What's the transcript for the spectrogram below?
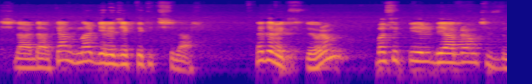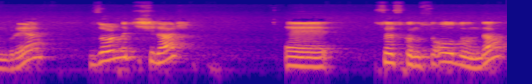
kişiler derken bunlar gelecekteki kişiler. Ne demek istiyorum? Basit bir diyagram çizdim buraya. Zorunlu kişiler e, söz konusu olduğunda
